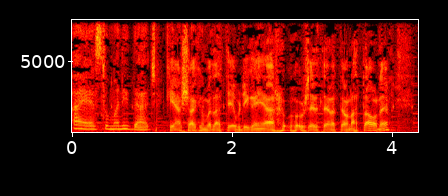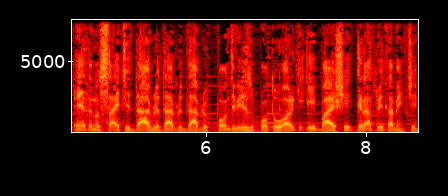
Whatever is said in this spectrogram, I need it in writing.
a esta humanidade. Quem achar que não vai dar tempo de ganhar o Eterno até o Natal, né? Entra no site www.divinismo.org e baixe gratuitamente.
